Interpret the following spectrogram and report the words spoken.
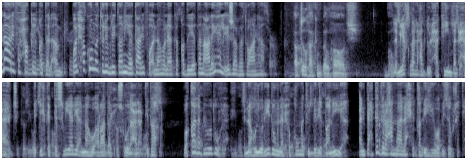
نعرف حقيقة الأمر. والحكومة البريطانية تعرف أن هناك قضية عليها الإجابة عنها. عبد الحاكم بلهاج لم يقبل عبد الحكيم بلحاج بتلك التسوية لأنه أراد الحصول على اعتذار وقال بوضوح إنه يريد من الحكومة البريطانية أن تعتذر عما لحق به وبزوجته.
